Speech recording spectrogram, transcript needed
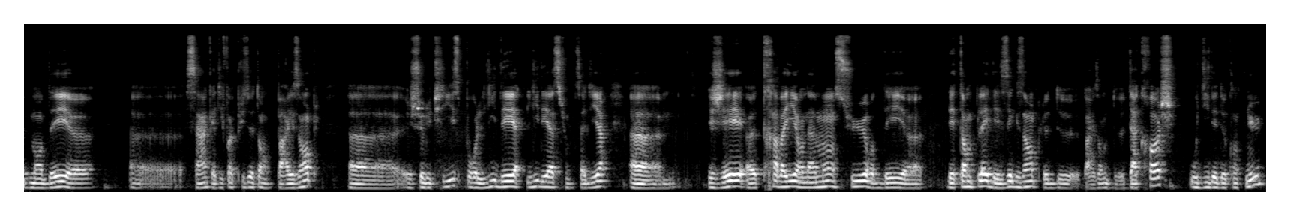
demander euh, euh, 5 à 10 fois plus de temps. Par exemple, euh, je l'utilise pour l'idéation, c'est-à-dire j'ai travaillé en amont sur des, des templates, des exemples, de, par exemple, d'accroche ou d'idées de contenu.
